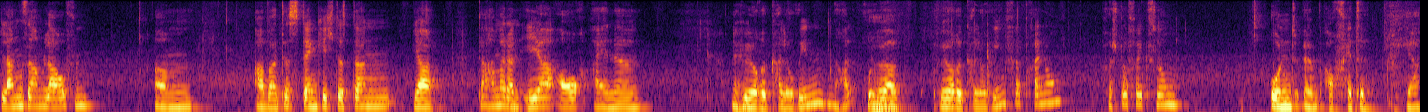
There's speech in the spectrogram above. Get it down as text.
langsam Laufen. Ähm, aber das denke ich, dass dann, ja, da haben wir dann eher auch eine eine höhere Kalorien, eine höher, höhere Kalorienverbrennung, Verstoffwechslung und ähm, auch Fette. Ja,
